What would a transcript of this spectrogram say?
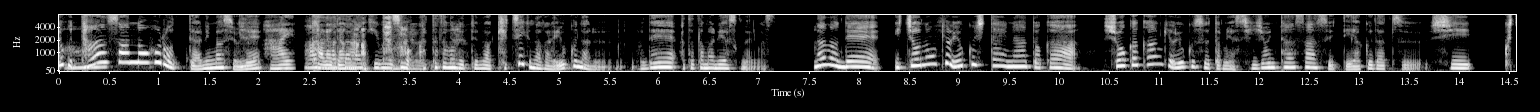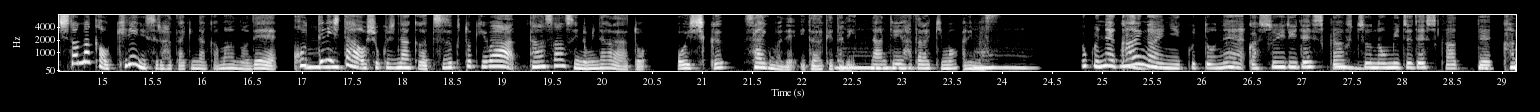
よく炭酸のお風呂ってありますよね。はい。あ体が温まる。温まるっていうのは血液の流れが良くなる。ので、温まりやすくなります。なので、胃腸の動きを良くしたいなとか、消化環境を良くする。ためには非常に炭酸水って役立つし、口の中をきれいにする働きなんかもあるので、こってりしたお食事なんかが続くときは、炭酸水飲みながらだと美味しく最後までいただけたり、なんていう働きもあります。よくね、海外に行くとね、ガス入りですか、うん、普通のお水ですかって必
